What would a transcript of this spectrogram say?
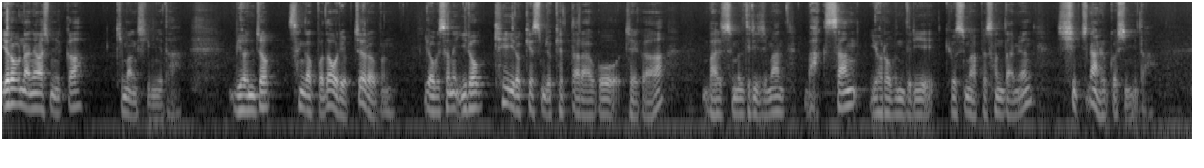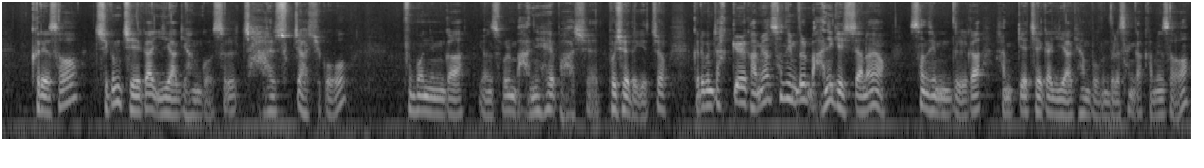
여러분 안녕하십니까? 김항식입니다. 면접 생각보다 어렵죠, 여러분? 여기서는 이렇게 이렇게 했으면 좋겠다라고 제가 말씀을 드리지만 막상 여러분들이 교수님 앞에 선다면 쉽지는 않을 것입니다. 그래서 지금 제가 이야기한 것을 잘 숙지하시고 부모님과 연습을 많이 해 보셔야, 되겠죠. 그리고 이제 학교에 가면 선생님들 많이 계시잖아요. 선생님들과 함께 제가 이야기한 부분들을 생각하면서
